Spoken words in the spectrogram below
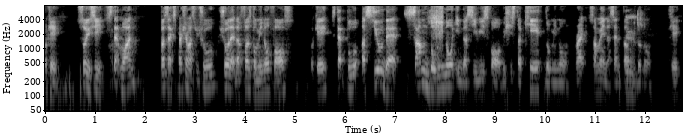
Okay, so you see, step one, first expression must be true. Show that the first domino falls. Okay, step two, assume that some domino in the series fall, which is the kth domino, right? Somewhere in the center, we Yeah. don't know. Okay,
